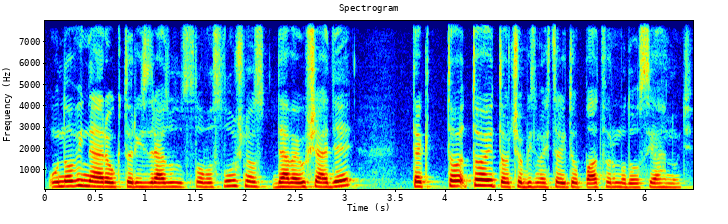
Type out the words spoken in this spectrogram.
u novinárov, ktorí zrazu slovo slušnosť dávajú všade, tak to, to je to, čo by sme chceli tú platformu dosiahnuť. E,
